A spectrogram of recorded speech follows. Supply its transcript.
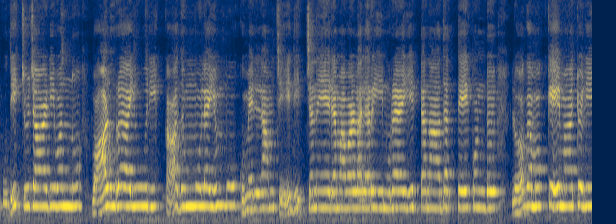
കുതിച്ചു ചാടി വന്നു. വാളുറായൂരി കാതും മുലയും മൂക്കുമെല്ലാം ഛേദിച്ച നേരം അവളലറി മുറയിട്ട നാദത്തെ കൊണ്ട് ലോകമൊക്കെ മാറ്റൊലി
